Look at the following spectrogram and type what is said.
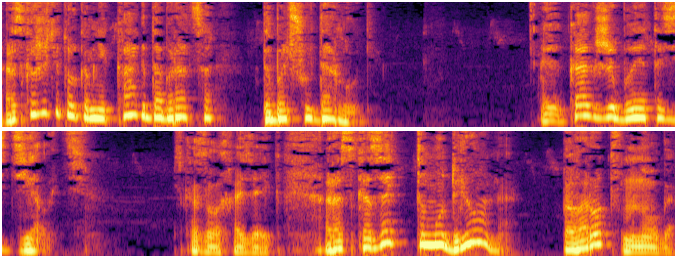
Расскажите только мне, как добраться до большой дороги. «Э, как же бы это сделать? Сказала хозяйка. Рассказать-то мудрено. Поворотов много.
